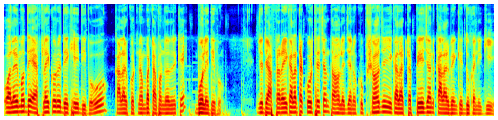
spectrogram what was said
ওয়ালের মধ্যে অ্যাপ্লাই করে দেখিয়ে দিব। ও কালার কোড নাম্বারটা আপনাদেরকে বলে দেব। যদি আপনারা এই কালারটা করতে চান তাহলে যেন খুব সহজেই এই কালারটা পেয়ে যান কালার ব্যাংকের দোকানে গিয়ে।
